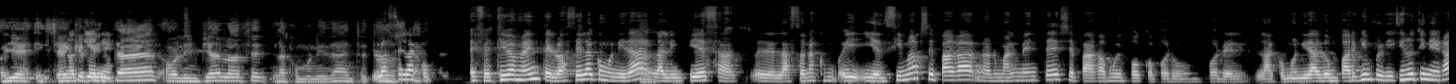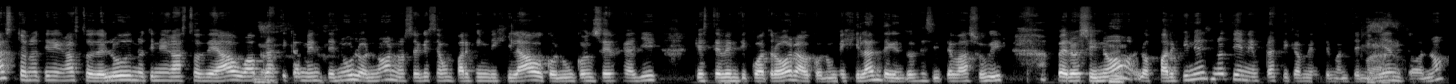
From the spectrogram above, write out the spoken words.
Oye, y si hay que pintar o limpiar, lo hace la comunidad entre todos. Lo hace la, Efectivamente, lo hace la comunidad, la limpieza, eh, las zonas y, encima se paga normalmente se paga muy poco por un, por la comunidad de un parking porque aquí no tiene gasto, no tiene gasto de luz, no tiene gasto de agua, prácticamente nulo, ¿no? A no ser que sea un parking vigilado con un conserje allí que esté 24 horas o con un vigilante que entonces sí te va a subir, pero si no, los parkings no tienen prácticamente mantenimiento, ¿no?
